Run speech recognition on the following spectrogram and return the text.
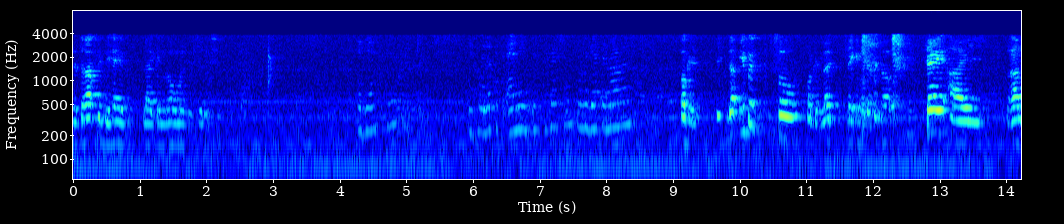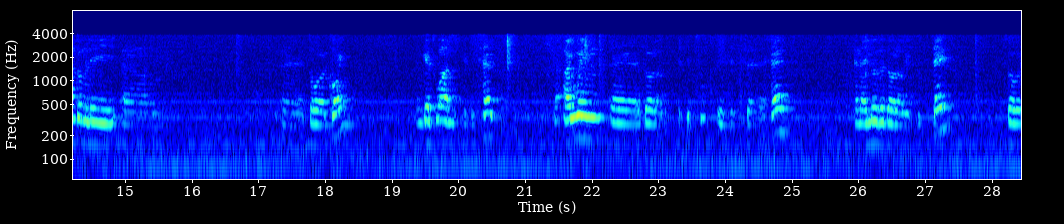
that roughly behaves like a normal distribution. Again, if we look at any distribution, do we get a normal? Okay, if, the, if it, so, okay, let's take example. So, say I randomly uh, throw a coin and get one if it's heads. I win a dollar if it's, if it's uh, and I lose a dollar if it's tails. So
